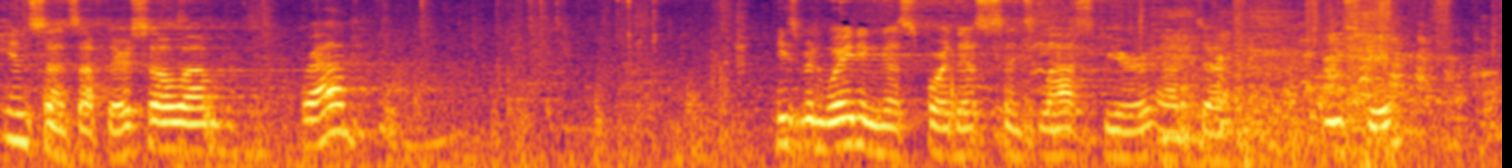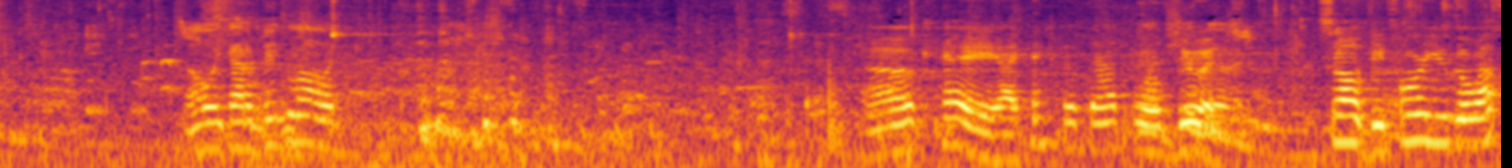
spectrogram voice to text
incense up there. So, um, Brad, he's been waiting this for this since last year at uh, Easter. Oh, we got a big load. Okay, I think that that will do it. So before you go up,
